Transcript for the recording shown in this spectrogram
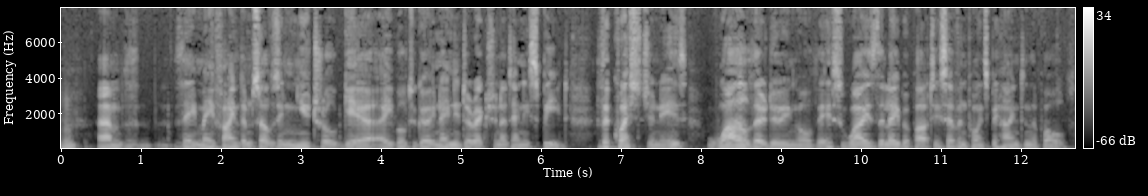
Hmm? Um, th- they may find themselves in neutral gear, able to go in any direction at any speed. The question is, while they're doing all this, why is the Labour Party seven points behind in the polls?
